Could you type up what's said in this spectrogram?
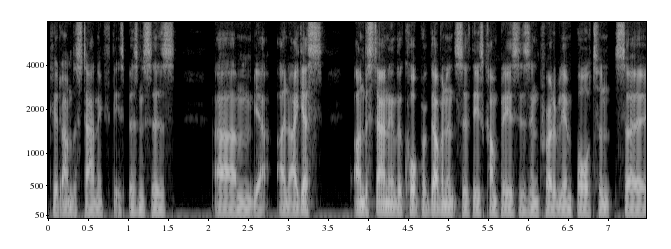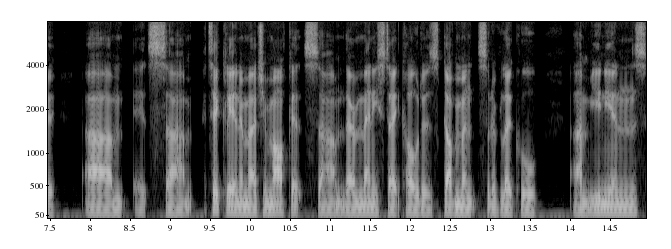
good understanding for these businesses. Um, yeah, and I guess understanding the corporate governance of these companies is incredibly important. So um, it's um, particularly in emerging markets. Um, there are many stakeholders, governments, sort of local um, unions,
